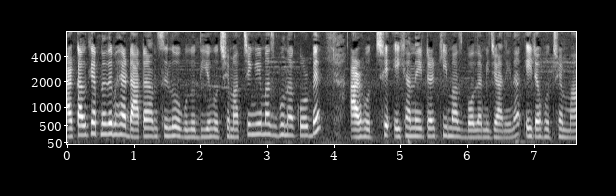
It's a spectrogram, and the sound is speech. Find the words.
আর কালকে আপনাদের ভাইয়া ডাটা আনছিল, ওগুলো দিয়ে হচ্ছে মাছ চিংড়ি মাছ ভুনা করবে। আর হচ্ছে এখানে এটার কি মাছ বলে আমি জানি না। এটা হচ্ছে মা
